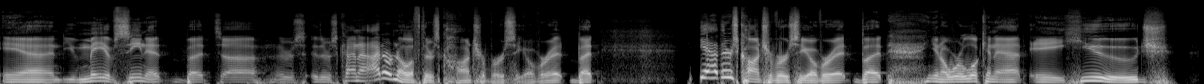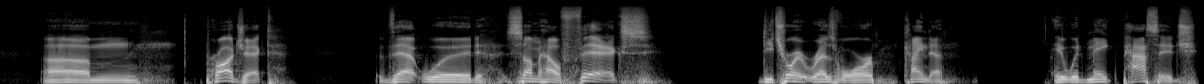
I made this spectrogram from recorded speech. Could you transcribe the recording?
And you may have seen it, but uh, there's there's kind of I don't know if there's controversy over it, but yeah, there's controversy over it. But you know, we're looking at a huge um, project that would somehow fix Detroit Reservoir, kind of. It would make passage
